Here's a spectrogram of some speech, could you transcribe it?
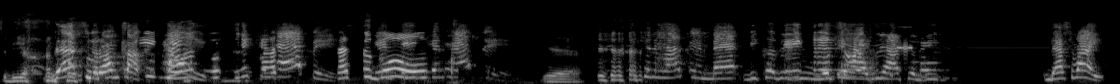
To be honest, that's what I'm talking. Hey, it can happen. That's the goal. It, it can happen. Yeah, it can happen, Matt. Because if you look at how we have to be that's right.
